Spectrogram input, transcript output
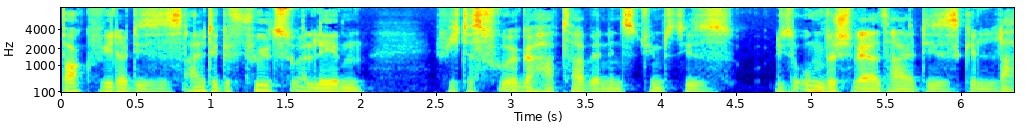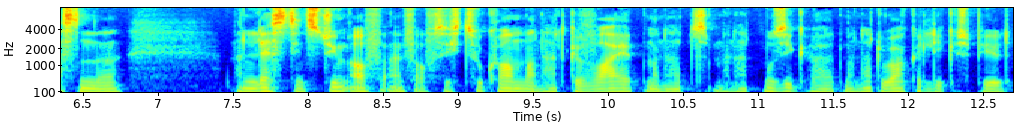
Bock, wieder dieses alte Gefühl zu erleben, wie ich das früher gehabt habe in den Streams, dieses, diese Unbeschwertheit, dieses Gelassene. Man lässt den Stream auf, einfach auf sich zukommen, man hat geweibt, man hat, man hat Musik gehört, man hat Rocket League gespielt.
